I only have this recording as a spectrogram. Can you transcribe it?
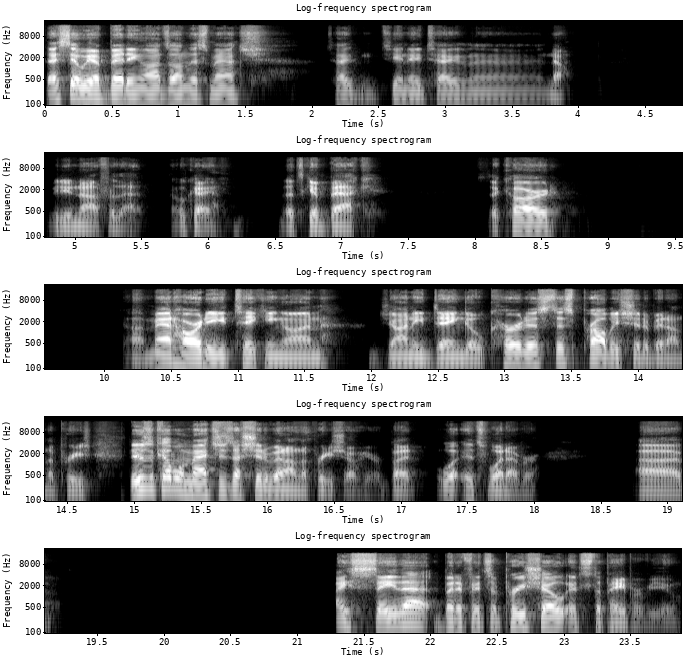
Did I say we have betting odds on this match? Tag, TNA tag? Uh, no, we do not for that. Okay, let's get back to the card. Uh, Matt Hardy taking on Johnny Dango Curtis. This probably should have been on the pre. There's a couple matches that should have been on the pre-show here, but it's whatever. Uh, I say that, but if it's a pre-show, it's the pay-per-view.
